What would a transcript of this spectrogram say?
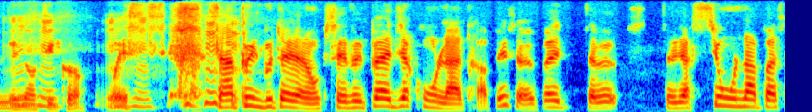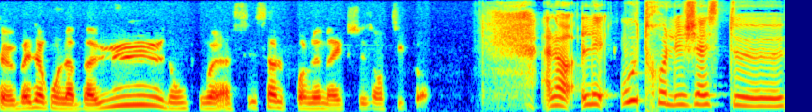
les mhm. anticorps. Mhm. c'est un peu une bouteille à l'encre. Ça ne veut pas dire qu'on l'a attrapé. Ça veut pas ça veut, ça veut dire si on l'a pas, ça veut pas dire qu'on l'a pas eu. Donc voilà, c'est ça le problème avec ces anticorps. Alors, les, outre les gestes euh,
